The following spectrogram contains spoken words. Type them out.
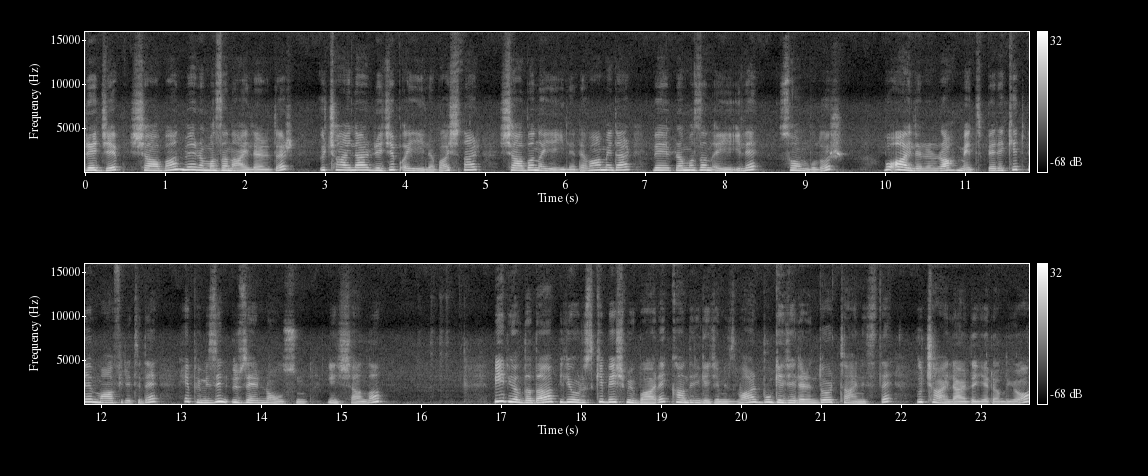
Recep, Şaban ve Ramazan aylarıdır. Üç aylar Recep ayı ile başlar, Şaban ayı ile devam eder ve Ramazan ayı ile son bulur. Bu ayların rahmet, bereket ve mağfireti de hepimizin üzerine olsun inşallah. Bir yılda da biliyoruz ki 5 mübarek kandil gecemiz var. Bu gecelerin 4 tanesi de 3 aylarda yer alıyor.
